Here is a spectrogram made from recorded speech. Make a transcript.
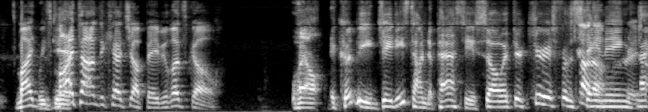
It's my it's my time to catch up, baby. Let's go. Well, it could be JD's time to pass you. So if you're curious for the Shut up, standings, I-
